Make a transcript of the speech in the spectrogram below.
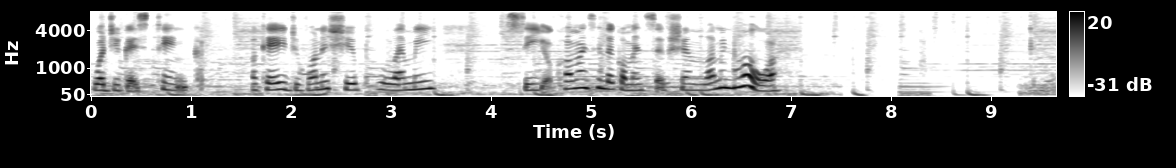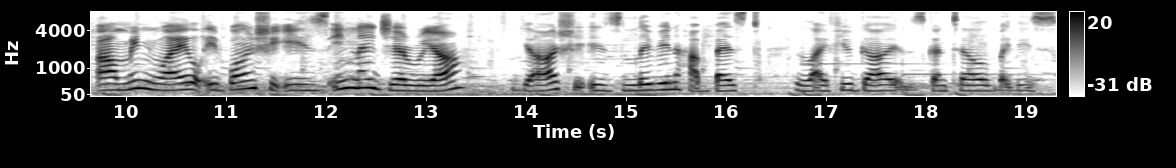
what you guys think. Okay Giovanni ship let me see your comments in the comment section. Let me know. Uh, meanwhile Yvonne she is in Nigeria. Yeah she is living her best life. You guys can tell by this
